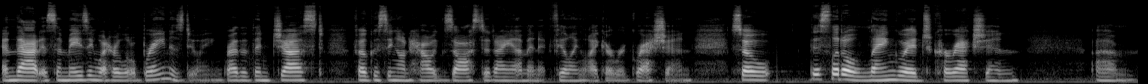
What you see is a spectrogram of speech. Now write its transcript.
And that is amazing what her little brain is doing rather than just focusing on how exhausted I am and it feeling like a regression. So, this little language correction um,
